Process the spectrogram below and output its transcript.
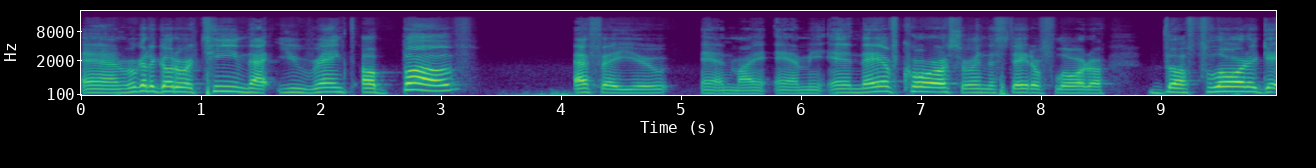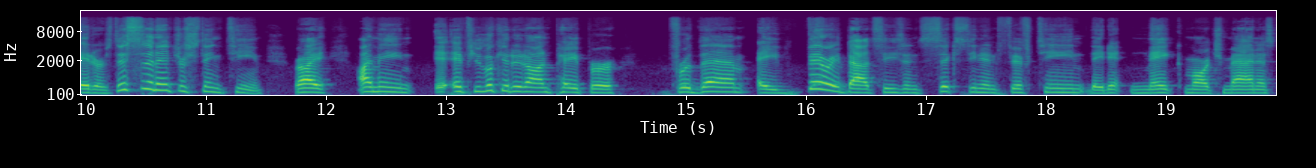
and we're gonna go to a team that you ranked above FAU and Miami. And they, of course, are in the state of Florida, the Florida Gators. This is an interesting team, right? I mean, if you look at it on paper, for them, a very bad season, 16 and 15. They didn't make March Madness,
